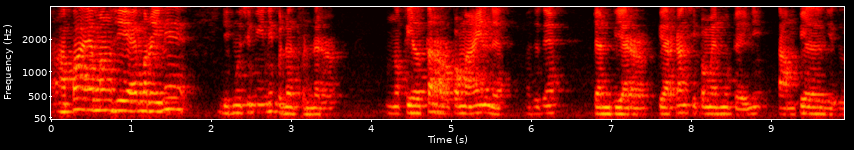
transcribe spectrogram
Apa emang si Emery ini di musim ini benar-benar ngefilter pemain ya? Maksudnya dan biar biarkan si pemain muda ini tampil gitu.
